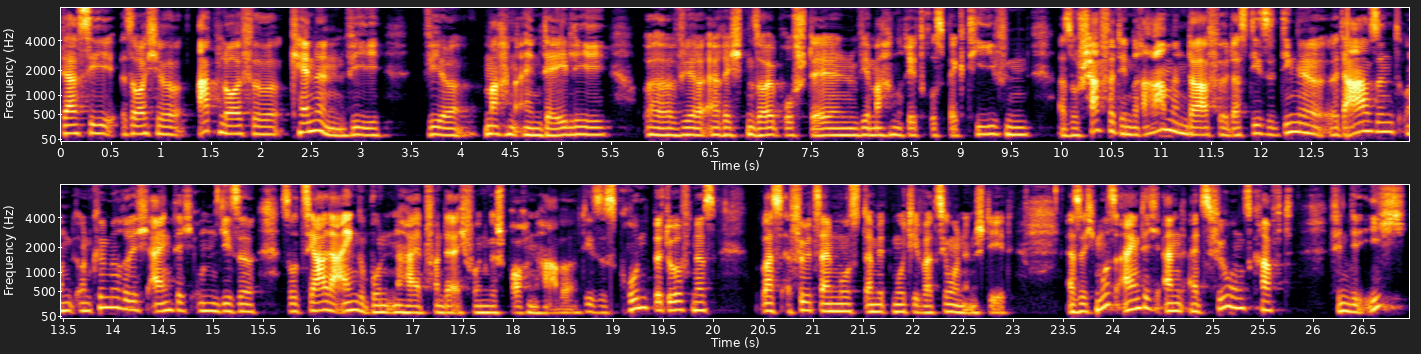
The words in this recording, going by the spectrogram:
dass sie solche Abläufe kennen, wie wir machen ein Daily äh, wir errichten Sollbruchstellen, wir machen Retrospektiven. Also schaffe den Rahmen dafür, dass diese Dinge äh, da sind und, und kümmere dich eigentlich um diese soziale Eingebundenheit, von der ich vorhin gesprochen habe. Dieses Grundbedürfnis, was erfüllt sein muss, damit Motivation entsteht. Also ich muss eigentlich an, als Führungskraft, finde ich,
